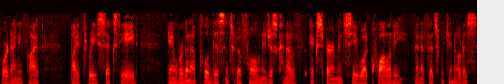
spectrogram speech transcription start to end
495 by 368. And we're going to upload this into the phone and just kind of experiment, see what quality benefits we can notice.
